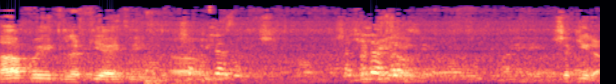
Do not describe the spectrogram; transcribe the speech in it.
हाँ कोई एक लड़की आई थी अ, शकीला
